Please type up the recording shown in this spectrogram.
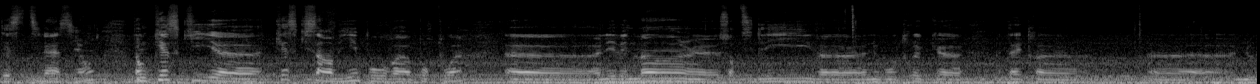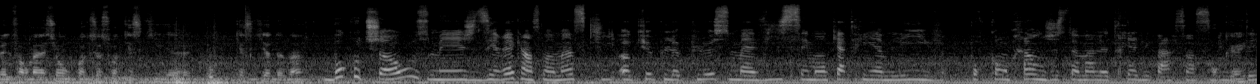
destination. Donc qu'est-ce qui euh, qu'est-ce qui s'en vient pour toi? Un événement, une sortie de livre, un nouveau truc, peut-être un- nouvelle formation ou quoi que ce soit. Qu'est-ce qui euh, qu'est-ce qu'il y a devant? Beaucoup de choses, mais je dirais qu'en ce moment, ce qui occupe le plus ma vie, c'est mon quatrième livre pour comprendre justement le trait de l'hypersensibilité.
